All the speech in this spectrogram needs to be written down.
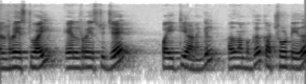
L raise to I L raise to J Y T ആണെങ്കിൽ അത് നമുക്ക് കട്ട് ഷോട്ട് ചെയ്ത്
